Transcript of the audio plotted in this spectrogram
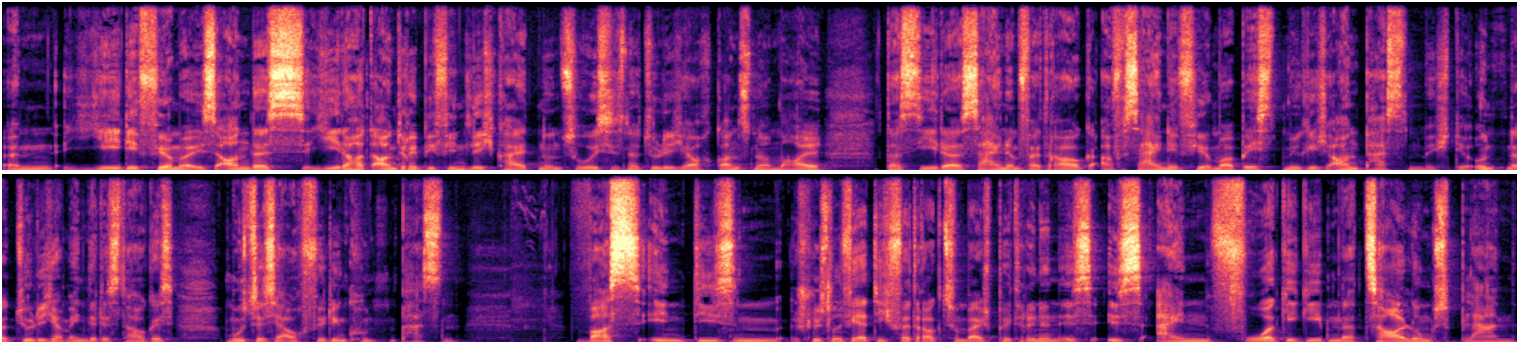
Ähm, jede Firma ist anders, jeder hat andere Befindlichkeiten und so ist es natürlich auch ganz normal, dass jeder seinen Vertrag auf seine Firma bestmöglich anpassen möchte. Und natürlich am Ende des Tages muss es ja auch für den Kunden passen. Was in diesem Schlüsselfertigvertrag zum Beispiel drinnen ist, ist ein vorgegebener Zahlungsplan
